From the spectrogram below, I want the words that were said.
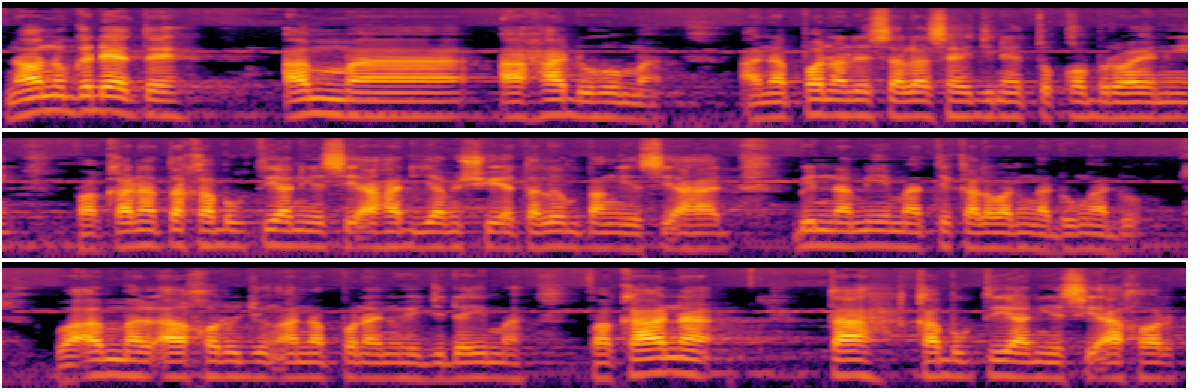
Naon nu gede teh? amma ahaduhuma. Anapun ada salah sahijina itu qabroini pakana tak kabuktian yasi ahad yamshi eta lempang yasi ahad bin namimati kalawan ngadu-ngadu. Wa ammal akharu jeung anapun anu hiji daimah pakana tah kabuktian yasi akhor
